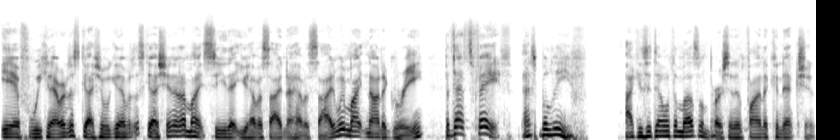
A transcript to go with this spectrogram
If we can have a discussion, we can have a discussion, and I might see that you have a side and I have a side, and we might not agree, but that's faith. That's belief. I can sit down with a Muslim person and find a connection.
